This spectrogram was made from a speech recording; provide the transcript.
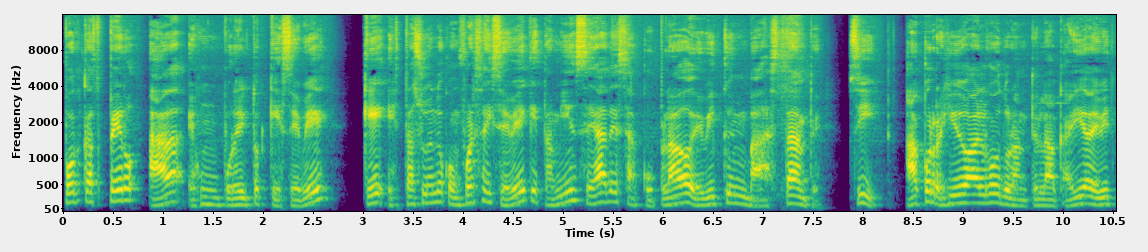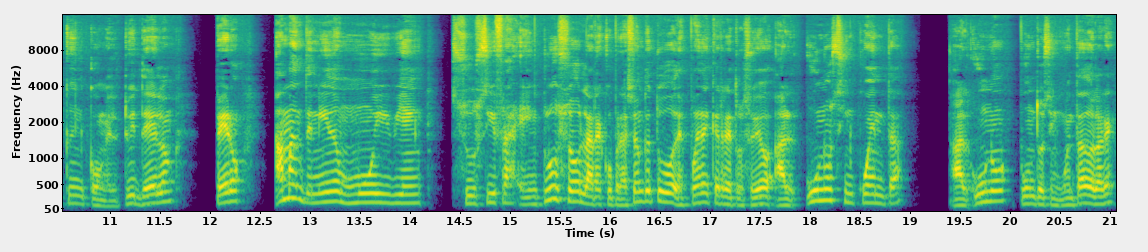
podcast, pero ADA es un proyecto que se ve que está subiendo con fuerza y se ve que también se ha desacoplado de Bitcoin bastante. Sí, ha corregido algo durante la caída de Bitcoin con el tweet de Elon, pero ha mantenido muy bien sus cifras e incluso la recuperación que tuvo después de que retrocedió al 1.50, al 1.50 dólares,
